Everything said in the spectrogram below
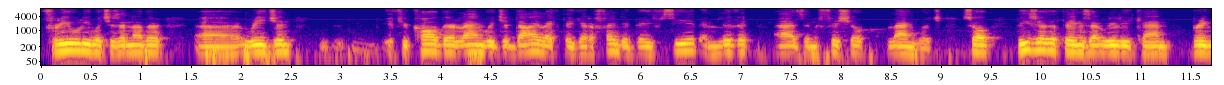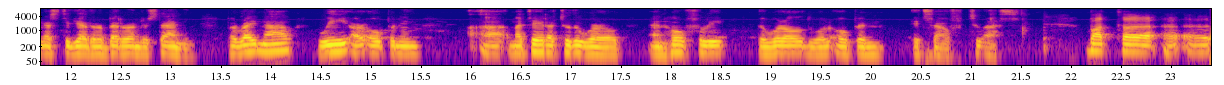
Friuli, which is another uh, region, if you call their language a dialect, they get offended. They see it and live it as an official language. So these are the things that really can bring us together a better understanding. But right now, we are opening uh, Matera to the world, and hopefully the world will open itself to us. But uh, uh,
